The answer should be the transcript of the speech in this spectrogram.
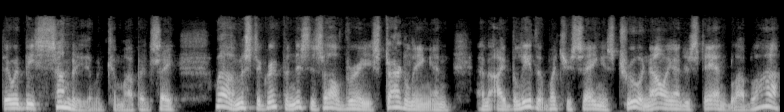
there would be somebody that would come up and say, Well, Mr. Griffin, this is all very startling, and, and I believe that what you're saying is true, and now I understand, blah, blah.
